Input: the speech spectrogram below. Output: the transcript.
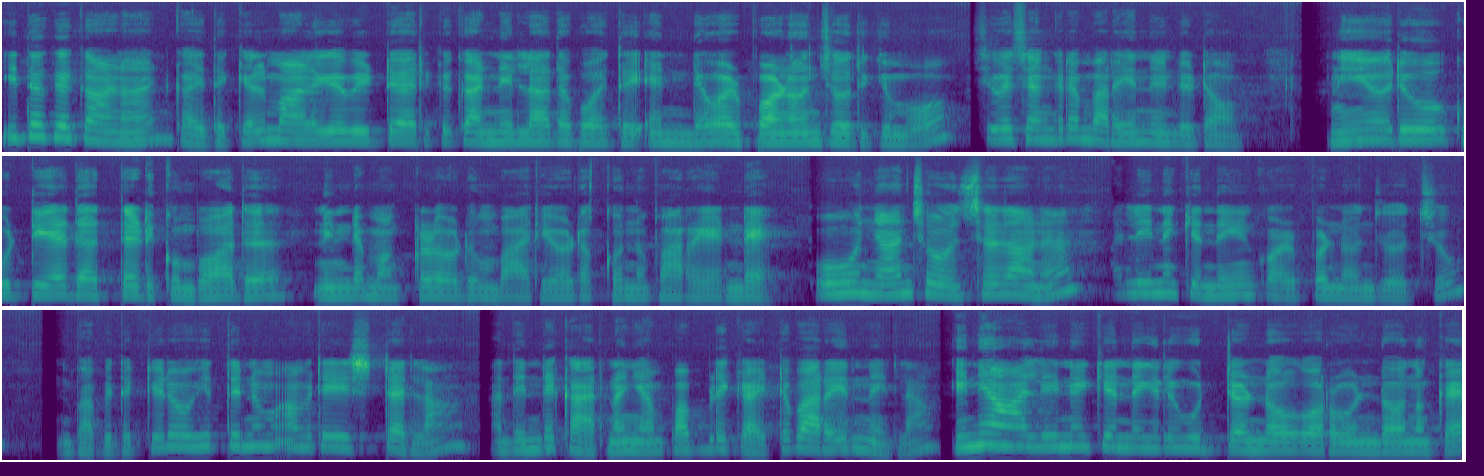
ഇതൊക്കെ കാണാൻ കൈതക്കൽ മാളിക വീട്ടുകാർക്ക് കണ്ണില്ലാതെ പോയത് എന്റെ കുഴപ്പമാണോ എന്ന് ചോദിക്കുമ്പോൾ ശിവശങ്കരൻ പറയുന്നുണ്ട് കേട്ടോ നീ ഒരു കുട്ടിയെ ദത്തെടുക്കുമ്പോൾ അത് നിന്റെ മക്കളോടും ഭാര്യയോടൊക്കെ ഒന്ന് പറയണ്ടേ? ഓ ഞാൻ ചോദിച്ചതാണ്. അലീനയ്ക്ക് എന്തെങ്കിലും കുഴപ്പമുണ്ടോ? എന്ന് ചോദിച്ചു. ബബിതയ്ക്ക് രോഹിത്തിനും അവരെ ഇഷ്ടമല്ല അതിന്റെ കാരണം ഞാൻ പബ്ലിക്കായിട്ട് പറയുന്നില്ല. ഇനി ആലീനയ്ക്ക് എന്തെങ്കിലും കുറ്റമുണ്ടോ കുറവുണ്ടോ എന്നൊക്കെ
